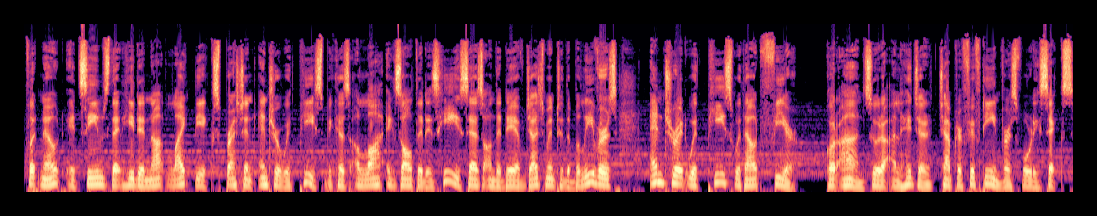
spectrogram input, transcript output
Footnote, it seems that he did not like the expression enter with peace because Allah exalted as He says on the day of judgment to the believers, enter it with peace without fear. Quran, Surah Al-Hijr, chapter 15, verse 46.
